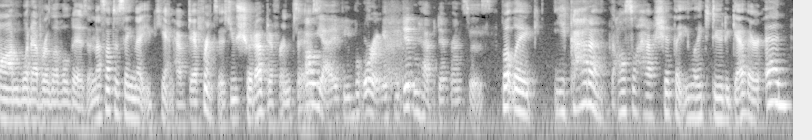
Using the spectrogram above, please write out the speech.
on whatever level it is. And that's not to saying that you can't have differences. You should have differences. Oh yeah, it'd be boring if you didn't have differences. But like you gotta also have shit that you like to do together and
